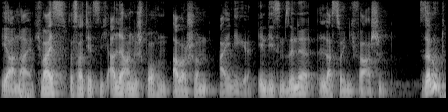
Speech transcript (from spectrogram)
Ja, nein. Ich weiß, das hat jetzt nicht alle angesprochen, aber schon einige. In diesem Sinne, lasst euch nicht verarschen. Salut!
